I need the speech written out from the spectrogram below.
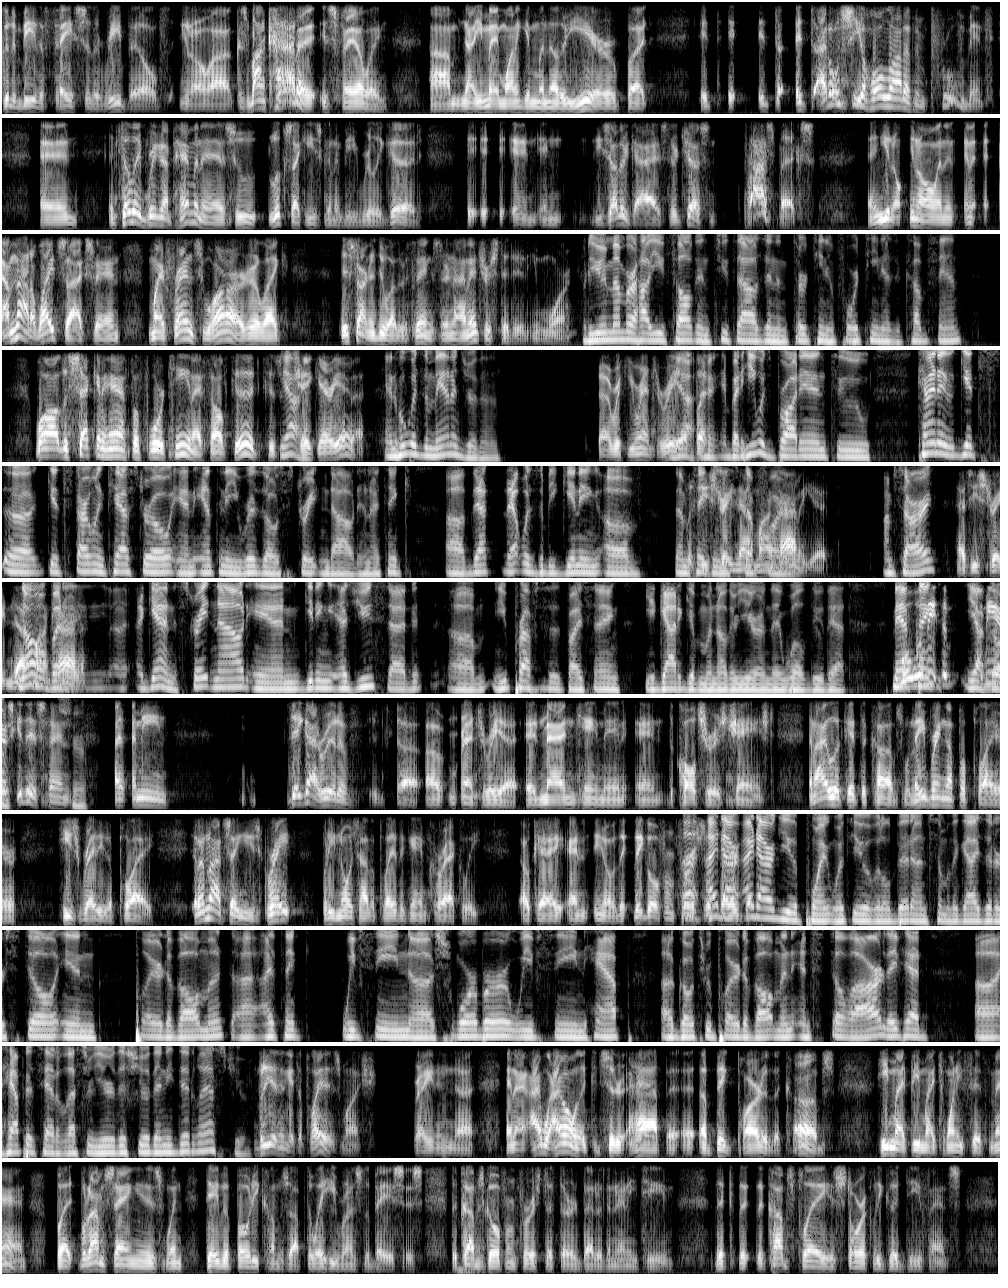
going to be the face of the rebuild. You know, because uh, Moncada is failing. Um, now you may want to give him another year, but it, it, it, it, I don't see a whole lot of improvement. And until they bring up Jimenez, who looks like he's going to be really good, and, and these other guys, they're just prospects. And you know, you know, and, and I'm not a White Sox fan. My friends who are, they're like, they're starting to do other things. They're not interested anymore. Do you remember how you felt in 2013 and 14 as a Cub fan? Well, the second half of 14, I felt good because Yeah. Jake Arrieta, And who was the manager then? uh, Ricky Renteria. but uh, but he was brought in to kind of get uh, get Starlin Castro and Anthony Rizzo straightened out, and I think uh, that that was the beginning of them taking a straightened out step forward. yet? I'm sorry. Has he straightened out No, Moncada? but uh, again, straighten out and getting, as you said, um, you preface it by saying you got to give them another year, and they will do that. Matt, well, thank, let me, yeah, let me ask you this then. Sure. I, I mean, they got rid of uh, uh, Renteria, and Maddon came in, and the culture has changed. And I look at the Cubs when they bring up a player, he's ready to play. And I'm not saying he's great, but he knows how to play the game correctly. Okay, and you know they, they go from first I'd, to third. I'd argue the point with you a little bit on some of the guys that are still in player development. Uh, I think we've seen uh, Schwarber, we've seen Happ uh, go through player development and still are. They've had uh, Happ has had a lesser year this year than he did last year. but he doesn't get to play as much, right? And uh, and I, I, I only consider Happ a, a big part of the Cubs. He might be my 25th man, but what I'm saying is when David Bote comes up, the way he runs the bases, the Cubs go from first to third better than any team. The the, the Cubs play historically good defense.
